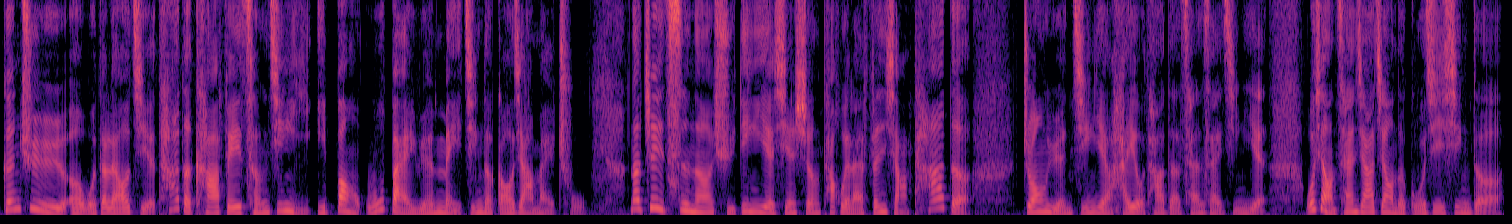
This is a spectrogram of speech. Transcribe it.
根据呃我的了解，他的咖啡曾经以一磅五百元美金的高价卖出。那这次呢，许定业先生他会来分享他的。庄园经验，还有他的参赛经验。我想参加这样的国际性的，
